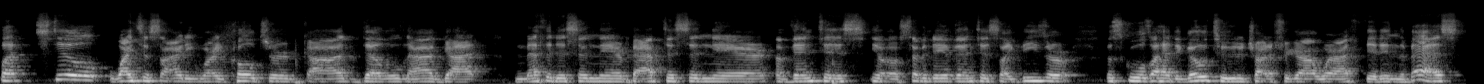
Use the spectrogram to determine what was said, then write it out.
but still white society, white culture, God, devil. Now I've got Methodists in there, Baptists in there, Adventists, you know, seven day Adventists. Like these are the schools I had to go to to try to figure out where I fit in the best.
